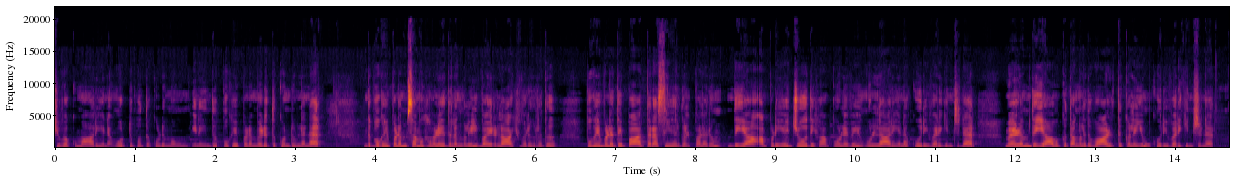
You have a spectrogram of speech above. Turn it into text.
சிவகுமார் என ஒட்டுமொத்த குடும்பமும் இணைந்து புகைப்படம் எடுத்துக் கொண்டுள்ளனர். இந்த புகைப்படம் சமூக வலைதளங்களில் வைரலாகி வருகிறது. புகைப்படத்தை பார்த்த ரசிகர்கள் பலரும் தியா அப்படியே ஜோதிகா போலவே உள்ளார் என கூறி வருகின்றனர். மேலும் தியாவுக்கு தங்களது வாழ்த்துக்களையும் கூறி வருகின்றனர்.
